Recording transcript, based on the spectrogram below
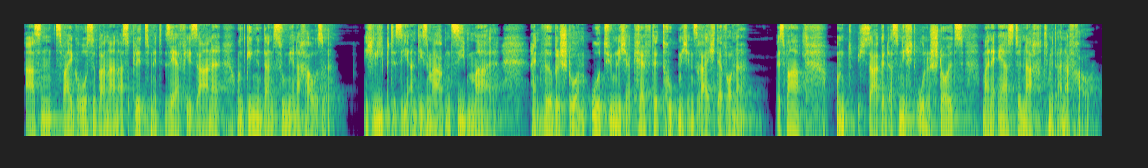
aßen zwei große Bananasplit mit sehr viel Sahne und gingen dann zu mir nach Hause. Ich liebte sie an diesem Abend siebenmal. Ein Wirbelsturm urtümlicher Kräfte trug mich ins Reich der Wonne. Es war, und ich sage das nicht ohne Stolz, meine erste Nacht mit einer Frau.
